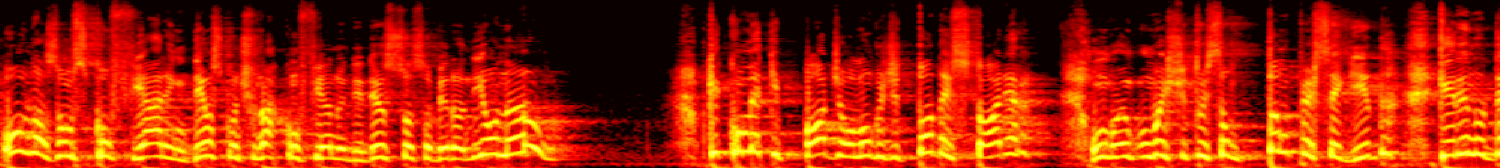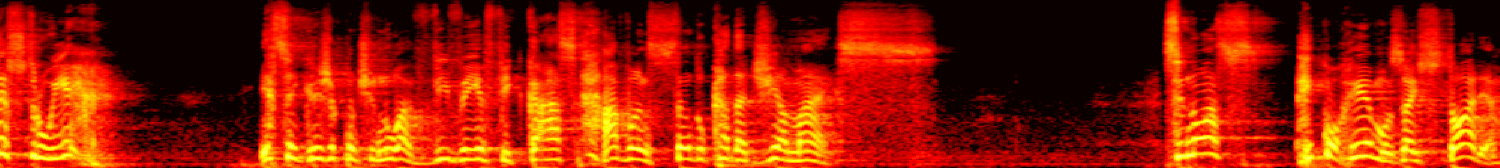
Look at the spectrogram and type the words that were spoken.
Ou nós vamos confiar em Deus, continuar confiando em Deus, sua soberania ou não? Porque como é que pode, ao longo de toda a história, uma, uma instituição tão perseguida, querendo destruir, e essa igreja continua viva e eficaz, avançando cada dia mais? Se nós recorremos à história,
